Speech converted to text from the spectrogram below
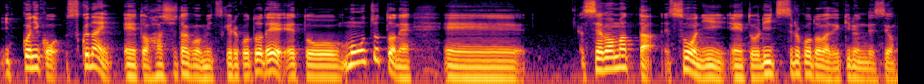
1個2個少ない、えっ、と、ハッシュタグを見つけることで、えっ、と、もうちょっとね、えー狭まった層に、えっとリーチすることができるんですよ。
